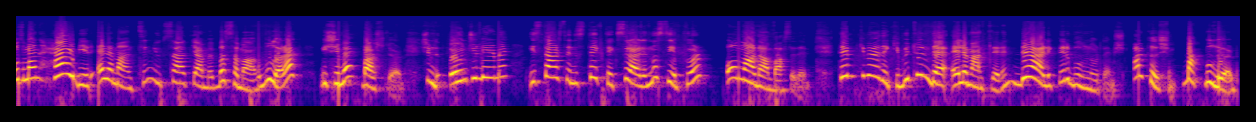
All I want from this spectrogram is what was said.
O zaman her bir elementin yükseltgen ve basamağını bularak işime başlıyorum. Şimdi öncüllerimi isterseniz tek tek sırayla nasıl yapıyorum? Onlardan bahsedelim. Tepkimedeki bütün de elementlerin değerlikleri bulunur demiş. Arkadaşım bak buluyorum.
